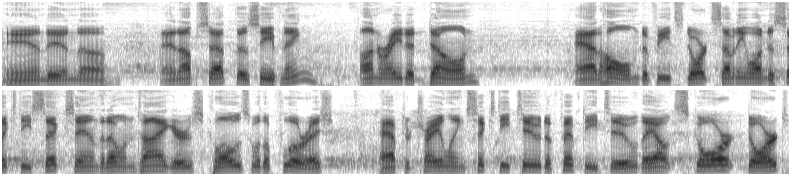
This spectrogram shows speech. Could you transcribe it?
And in uh, an upset this evening, unrated Doane at home defeats Dordt 71 to 66, and the Doane Tigers close with a flourish after trailing 62 to 52. They outscore Dordt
